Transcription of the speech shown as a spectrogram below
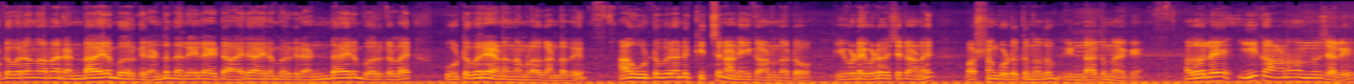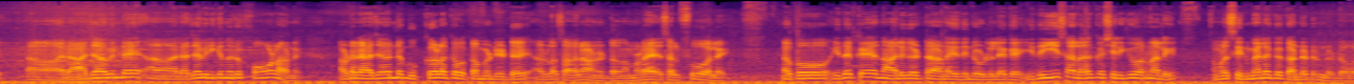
ഊട്ടുപുര എന്ന് പറഞ്ഞാൽ രണ്ടായിരം പേർക്ക് രണ്ട് നിലയിലായിട്ട് ആയിരം ആയിരം പേർക്ക് രണ്ടായിരം പേർക്കുള്ള ഊട്ടുപുരയാണ് നമ്മൾ കണ്ടത്. ആ ഊട്ടുപുരന്റെ കിച്ചണാണ് ഈ കാണുന്നത് കേട്ടോ ഇവിടെ ഇവിടെ വെച്ചിട്ടാണ് ഭക്ഷണം കൊടുക്കുന്നതും ഉണ്ടാക്കുന്നതൊക്കെ അതുപോലെ ഈ കാണുന്നതെന്ന് വെച്ചാൽ രാജാവിന്റെ രാജാവ് ഇരിക്കുന്ന ഒരു ഹോളാണ് അവിടെ രാജാവിന്റെ ബുക്കുകളൊക്കെ വെക്കാൻ വേണ്ടിയിട്ട് ഉള്ള സ്ഥലമാണ് കേട്ടോ നമ്മുടെ സെൽഫ് പോലെ. അപ്പോൾ ഇതൊക്കെ നാലുകെട്ടാണ് ഇതിന്റെ ഉള്ളിലൊക്കെ. ഇത് ഈ സ്ഥലമൊക്കെ ശരിക്കും പറഞ്ഞാൽ നമ്മൾ സിനിമയിലൊക്കെ കണ്ടിട്ടുണ്ട് കേട്ടോ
